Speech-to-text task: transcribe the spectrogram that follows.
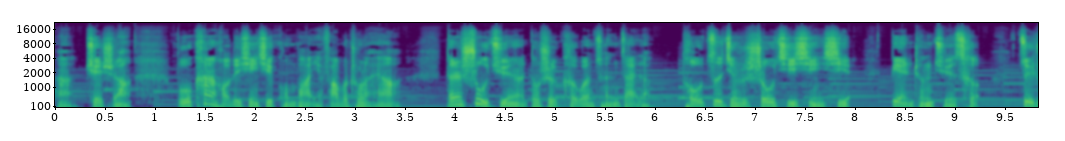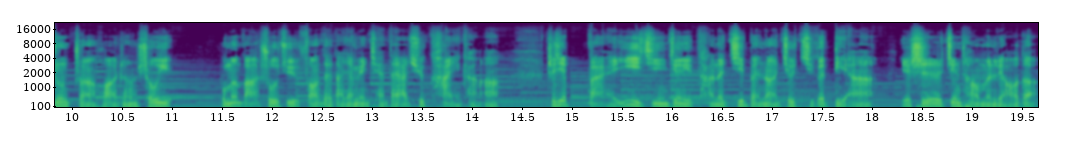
啊，确实啊，不看好的信息恐怕也发不出来啊。但是数据呢都是客观存在的，投资就是收集信息，变成决策，最终转化成收益。我们把数据放在大家面前，大家去看一看啊。这些百亿基金经理谈的基本上就几个点，也是经常我们聊的。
